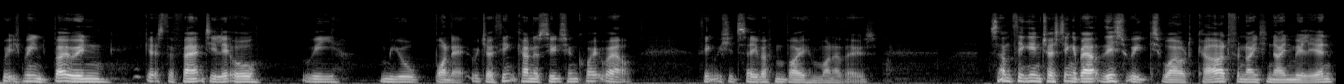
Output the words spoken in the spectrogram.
which means Bowen gets the fancy little wee mule bonnet, which I think kind of suits him quite well. I think we should save up and buy him one of those. Something interesting about this week's wild card for 99 million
